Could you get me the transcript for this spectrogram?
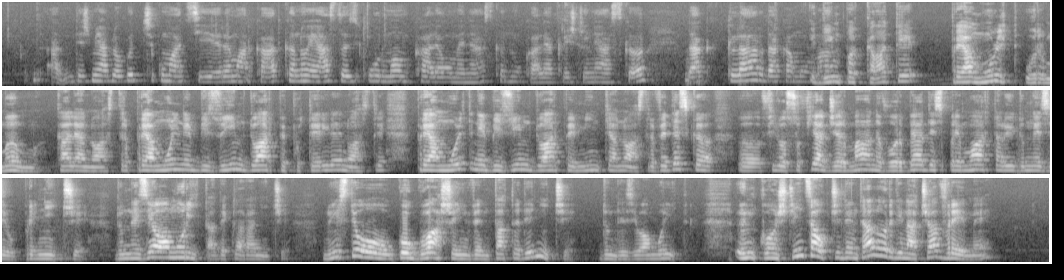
Deci mi-a plăcut și cum ați remarcat că noi astăzi urmăm calea omenească, nu calea creștinească, dacă clar, dacă am urmat... Din păcate, prea mult urmăm calea noastră, prea mult ne bizuim doar pe puterile noastre, prea mult ne bizuim doar pe mintea noastră. Vedeți că uh, filosofia germană vorbea despre moartea lui Dumnezeu prin Nietzsche. Dumnezeu a murit, a declarat Nietzsche. Nu este o gogoașă inventată de Nietzsche. Dumnezeu a murit. În conștiința occidentală din acea vreme,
